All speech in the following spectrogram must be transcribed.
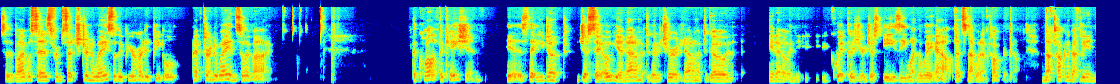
So the Bible says, From such turn away, so the pure hearted people have turned away, and so have I. The qualification is that you don't just say, "Oh yeah, now I don't have to go to church. Now I don't have to go," and you know, and you, you quit because you're just easy wanting the way out. That's not what I'm talking about. I'm not talking about being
